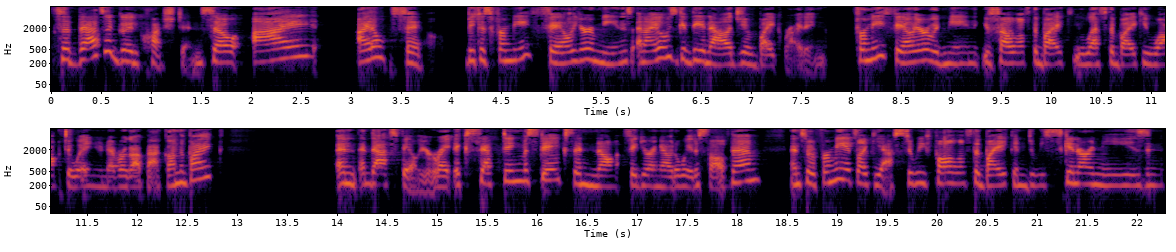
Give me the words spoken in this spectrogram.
So that's a good question. So I, I don't fail because for me, failure means, and I always give the analogy of bike riding. For me, failure would mean you fell off the bike, you left the bike, you walked away and you never got back on the bike. And, and that's failure, right? Accepting mistakes and not figuring out a way to solve them. And so for me, it's like, yes, do we fall off the bike and do we skin our knees and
